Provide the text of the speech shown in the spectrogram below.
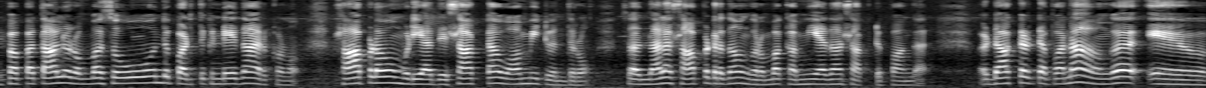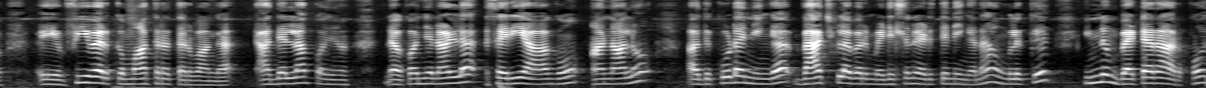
எப்போ பார்த்தாலும் ரொம்ப சோர்ந்து படுத்துக்கிட்டே தான் இருக்கணும். சாப்பிடவும் முடியாது. சாப்பிட்டா வாமிட் வந்துடும் ஸோ அதனால் சாப்பிட்றதும் அவங்க ரொம்ப கம்மியாக தான் சாப்பிட்டுப்பாங்க. டாக்டர்கிட்ட போனால் அவங்க ஃபீவருக்கு மாத்திரை தருவாங்க. அதெல்லாம் கொஞ்சம் கொஞ்ச நாளில் சரியாகும். ஆனாலும் அது கூட நீங்கள் பேட்ச் ஃப்ளவர் மெடிசன் எடுத்துனீங்கன்னா உங்களுக்கு இன்னும் பெட்டராக இருக்கும்.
